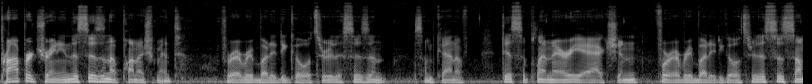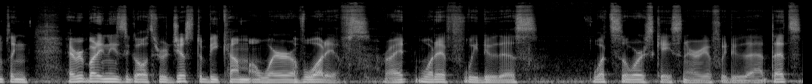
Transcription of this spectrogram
proper training. This isn't a punishment for everybody to go through. This isn't some kind of disciplinary action for everybody to go through. This is something everybody needs to go through just to become aware of what ifs, right? What if we do this? What's the worst case scenario if we do that? That's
